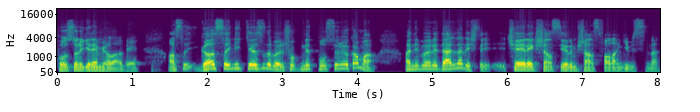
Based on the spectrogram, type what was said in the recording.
pozisyona giremiyorlar diye. Aslında Galatasaray'ın ilk yarısı da böyle çok net pozisyonu yok ama hani böyle derler işte çeyrek şans, yarım şans falan gibisinden.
